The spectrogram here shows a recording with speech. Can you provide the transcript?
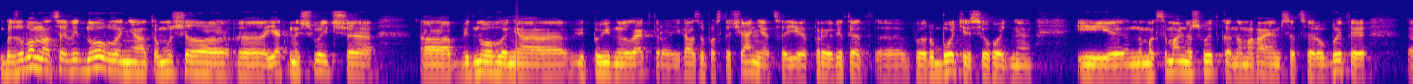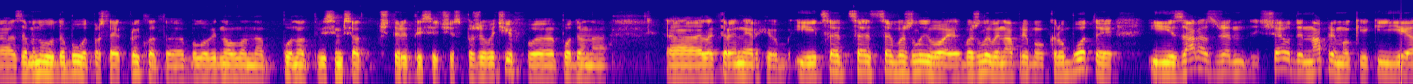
Безумовно, це відновлення, тому що е, якнайшвидше відновлення відповідно електро і газопостачання це є пріоритет е, в роботі сьогодні, і е, максимально швидко намагаємося це робити. Е, За минулу добу, от просто як приклад, е, було відновлено понад 84 тисячі споживачів, подано електроенергію, і це, це, це важливо, важливий напрямок роботи. І зараз вже ще один напрямок, який є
